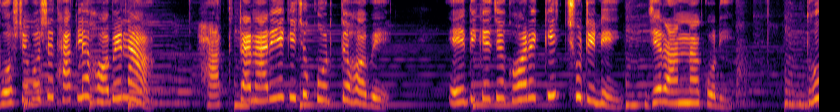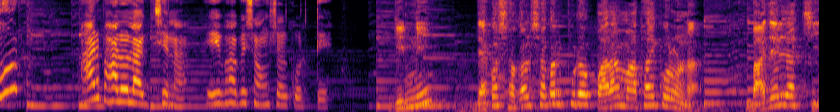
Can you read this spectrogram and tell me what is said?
বসে বসে থাকলে হবে না। হাতটা নাড়িয়ে কিছু করতে হবে। এইদিকে যে ঘরে কিচ্ছুটি নেই যে রান্না করি। ধুর আর ভালো লাগছে না এইভাবে সংসার করতে। গিন্নি দেখো সকাল সকাল পুরো পাড়া মাথায় করো না। বাজারে যাচ্ছি।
